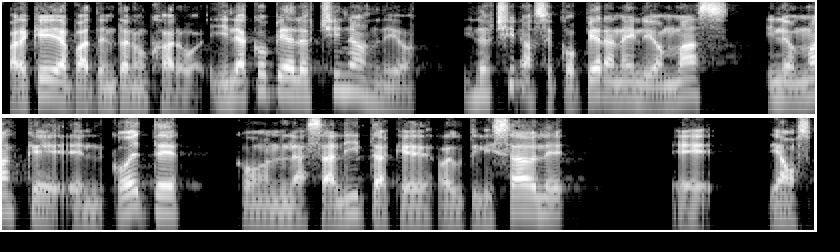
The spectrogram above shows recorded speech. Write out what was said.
¿para qué voy a patentar un hardware? Y la copia de los chinos, digo, y los chinos se copiaron a Elon Musk, Elon Musk que el cohete con las alitas que es reutilizable. eh, digamos,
